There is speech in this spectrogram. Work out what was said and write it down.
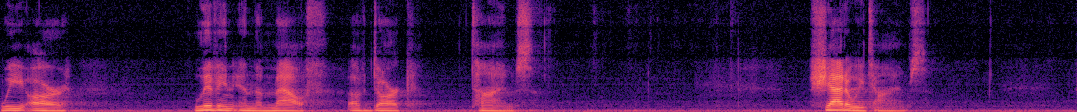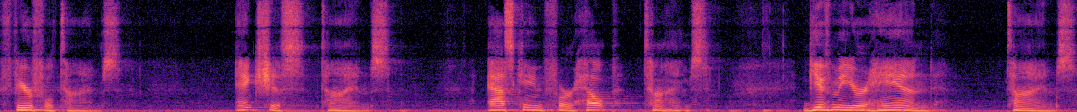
we are living in the mouth of dark times, shadowy times, fearful times. Anxious times, asking for help times, give me your hand times,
